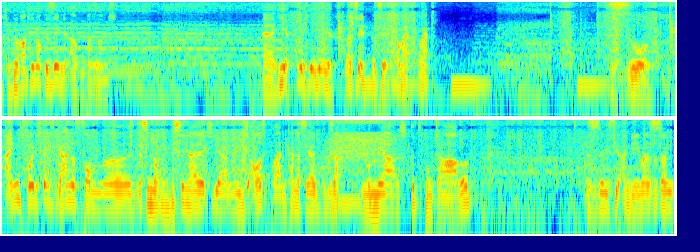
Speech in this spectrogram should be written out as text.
Ich habe doch gerade hier noch gesehen, der Elfenpassant. Äh, hier, hier, hier, hier, hier. Bleib stehen, bleib stehen. Komm her, komm her. So. Eigentlich wollte ich ganz gerne vom, äh, dass ich noch ein bisschen halt hier mich ausbreiten kann, dass ich halt, wie gesagt, nur mehr Stützpunkte habe. Das ist nämlich viel angenehmer. Das ist dann,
